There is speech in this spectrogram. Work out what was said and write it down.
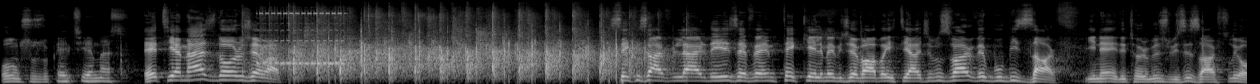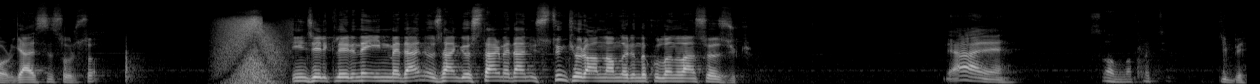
Olumsuzluk. Et yemez. Et yemez doğru cevap. 8 harflerdeyiz efendim. Tek kelime bir cevaba ihtiyacımız var ve bu bir zarf. Yine editörümüz bizi zarflıyor. Gelsin sorusu. İnceliklerine inmeden, özen göstermeden üstün körü anlamlarında kullanılan sözcük. Yani Salla pati. gibi.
